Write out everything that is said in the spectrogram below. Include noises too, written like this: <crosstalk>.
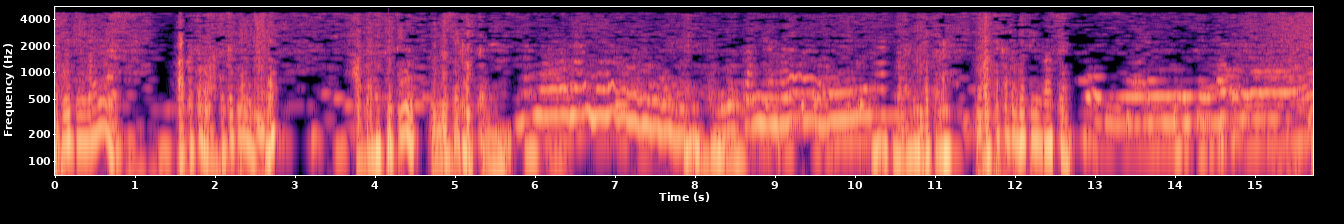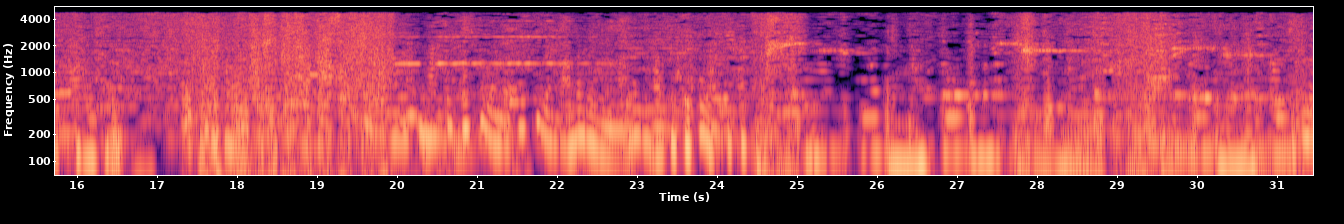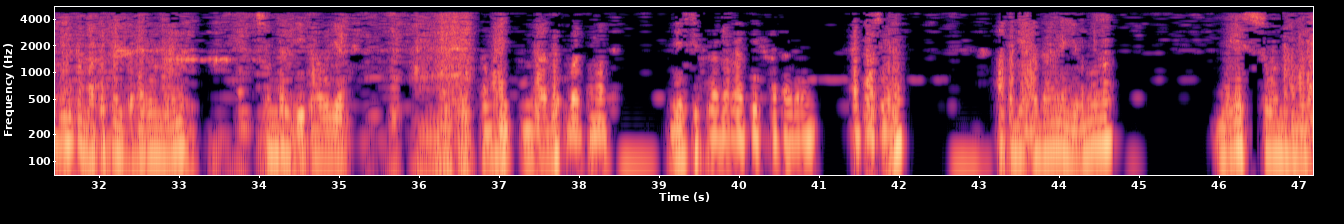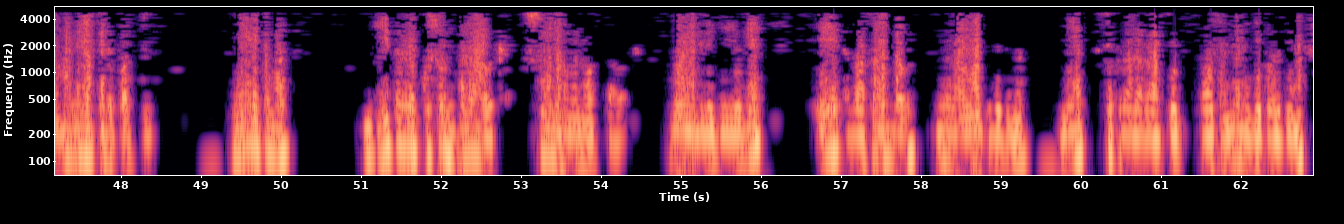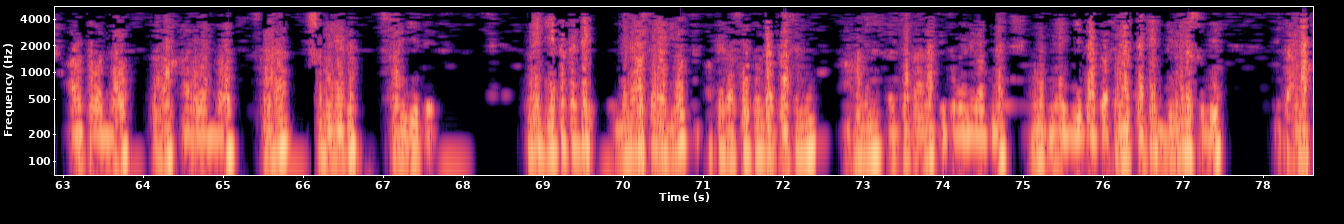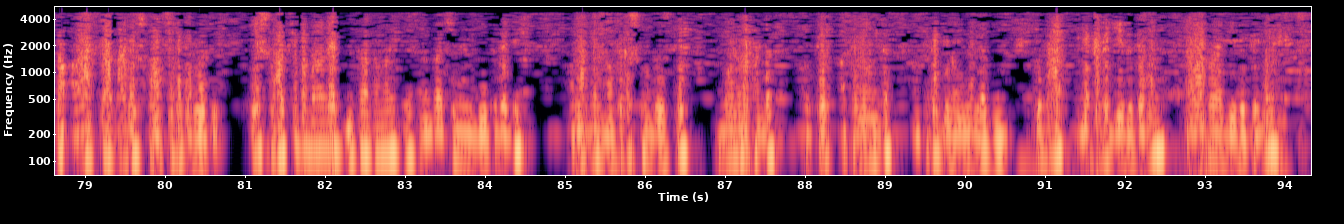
අපේ දේවල් අපිට මතක තියෙන්නේ හදවතට විශ්වාස නමෝ නමෝ මතකද ගිතේ රස මට කිසිවෙන්නේ සුන්දර ගීතාවලිය තමයි අනුරාධ වර්තමාන මේ සිකරදරාති කතා කරන්නේ. අතසෙන අපගේ අවධානය යොමු වුණ. මේ සෝනහම මන්නේ අපිටපත් මේ විතම ගීතයේ කුසුම් බලාවක් සෝනහම නෝස්තාව මොනදිලි යුගේ ඒ රසබ්බව නිරායති දෙදෙනා මේ සිකුරාදා රාත්‍රී අවසන්යේ නිදීතවල තියෙන අර්ථවත් බව සහ අරවත් බව සහ සමීද සංගීතය. මේ ගීතකදී විනාශර ගියොත් අපේ රසතුන්ට ප්‍රශ්න අහන්න සජ්ජානක් ඉතුරු වෙනවත් නැහැ. මොකද මේ ගීත ප්‍රශ්නයක් ඇති බිඳන සුදී ඉතාමත් ආස්වාදකාරී ස්වාක්ෂිත කරුවති. ඒ ස්වාක්ෂිත භාවය නිසා තමයි මේ සංഘර්ෂණයේ ගීතකදී අමතක මතක සුන්දරස්ති මොනවා හඳ අපේ අසලෙන්ට අපිට ගෙවෙන්න ලැබෙනවා. ඒක මේකට ගීත දෙන්න, තවත් ගීත දෙන්න.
